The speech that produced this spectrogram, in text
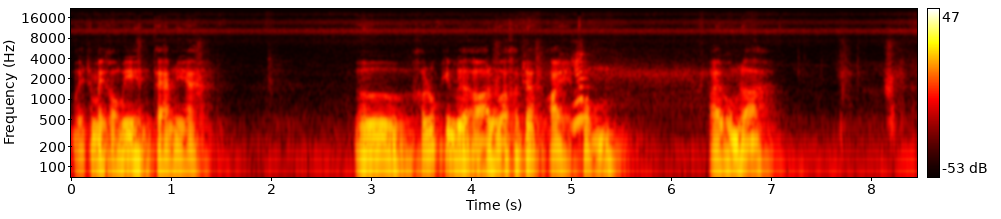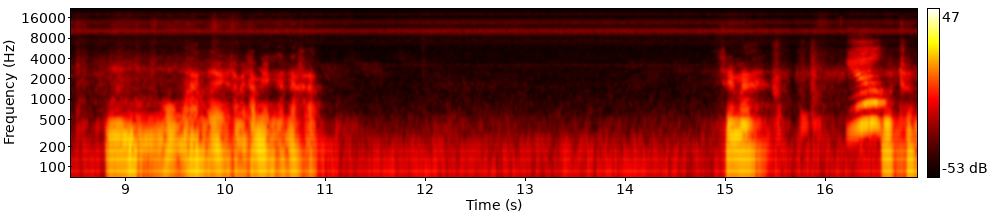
เฮ้ยทำไมเขาไม่เห็นแต้มนี้อะ เออ เขาลูกกินเรืออ๋อหรือว่าเขาจะปล่อยผม ปล่อยผมเหรอ อืม งงมากเลยทำไมทำอย่างนั้นนะครับ ใช่ไหม Yup. พูดถึง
